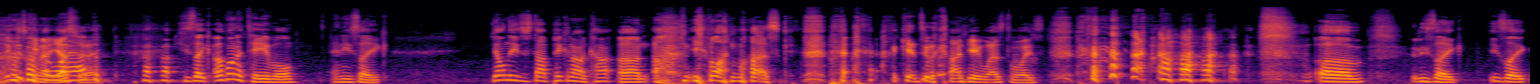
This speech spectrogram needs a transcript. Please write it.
I think this came out yesterday. he's like up on a table and he's like, "Y'all need to stop picking on Con- on, on Elon Musk." I can't do a Kanye West voice. um, and he's like, he's like,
